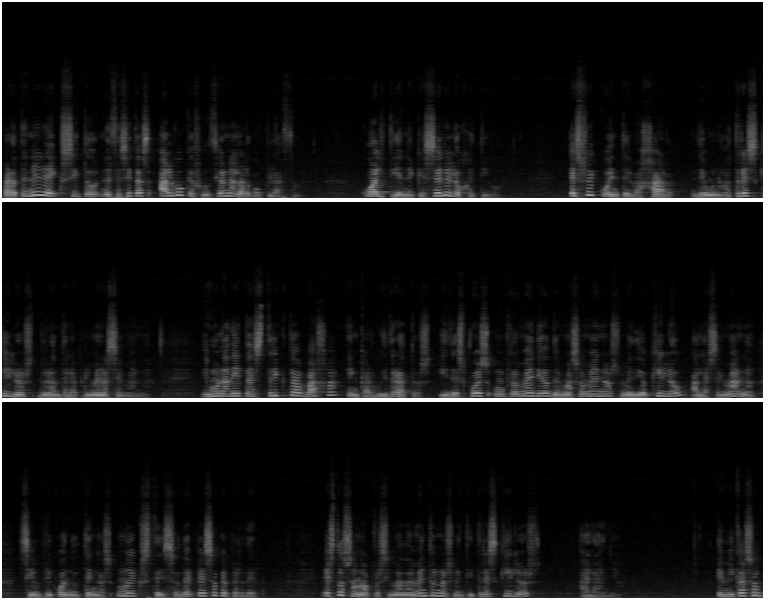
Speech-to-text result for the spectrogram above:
Para tener éxito necesitas algo que funcione a largo plazo. ¿Cuál tiene que ser el objetivo? Es frecuente bajar de 1 a 3 kilos durante la primera semana en una dieta estricta baja en carbohidratos y después un promedio de más o menos medio kilo a la semana, siempre y cuando tengas un exceso de peso que perder. Estos son aproximadamente unos 23 kilos al año. En mi caso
